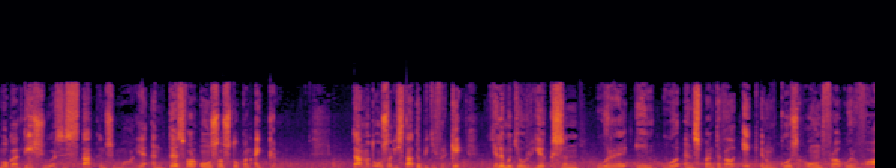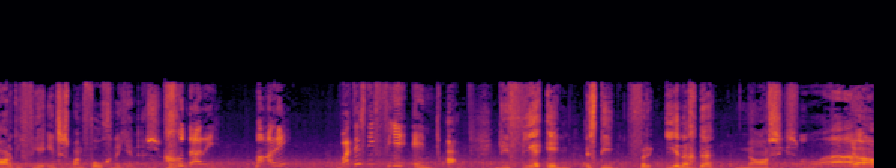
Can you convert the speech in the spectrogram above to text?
Mogadishu is 'n stad in Somalië en dis waar ons sal stop en uitklim. Dan moet ons al die stad 'n bietjie verken. Jy moet jou reuksin, ore en oë inspan terwyl ek en hom Koos rondvra oor waar die vee en sy span volgende heen is. Goed, Ari. Maar Ari, wat is die VN? Ah, die VN is die Verenigde Nasies. Oh, Ja,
